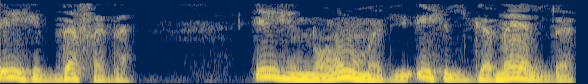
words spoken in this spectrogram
إيه الدفى ده؟ إيه النعومة دي؟ إيه الجمال ده؟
